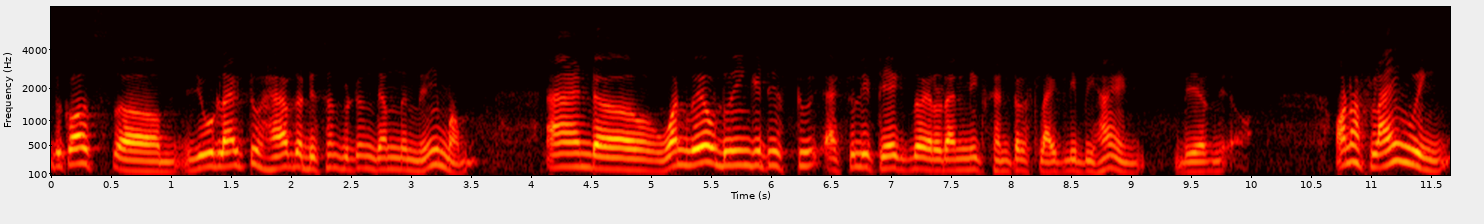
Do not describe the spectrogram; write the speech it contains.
because um, you would like to have the distance between them the minimum and uh, one way of doing it is to actually take the aerodynamic center slightly behind on a flying wing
